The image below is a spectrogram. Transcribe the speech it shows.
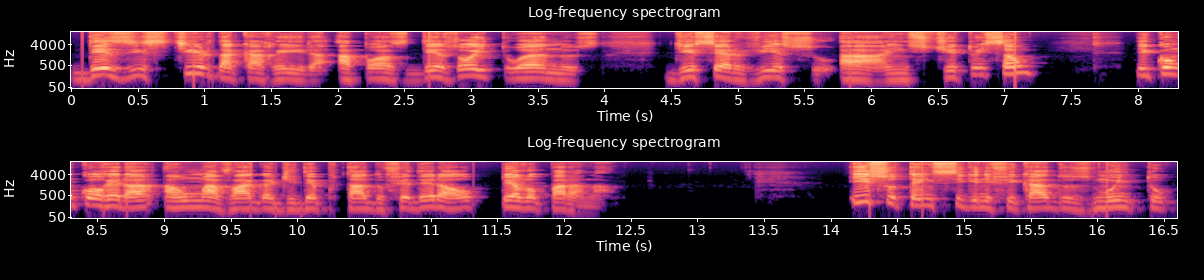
desistir da carreira após 18 anos de serviço à instituição e concorrerá a uma vaga de deputado federal pelo Paraná. Isso tem significados muito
